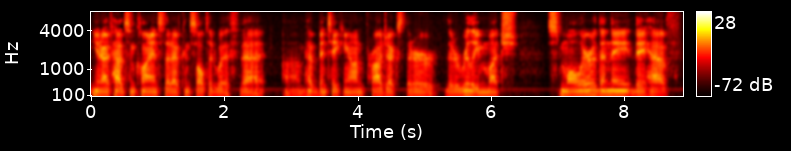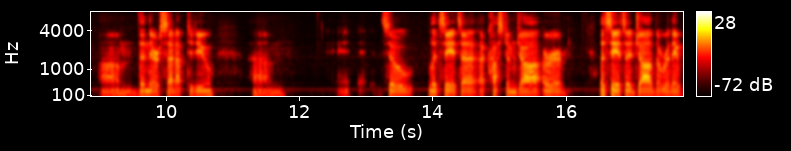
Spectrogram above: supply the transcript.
you know I've had some clients that I've consulted with that um, have been taking on projects that are that are really much smaller than they they have um, than they're set up to do. Um, so let's say it's a, a custom job, or let's say it's a job where they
